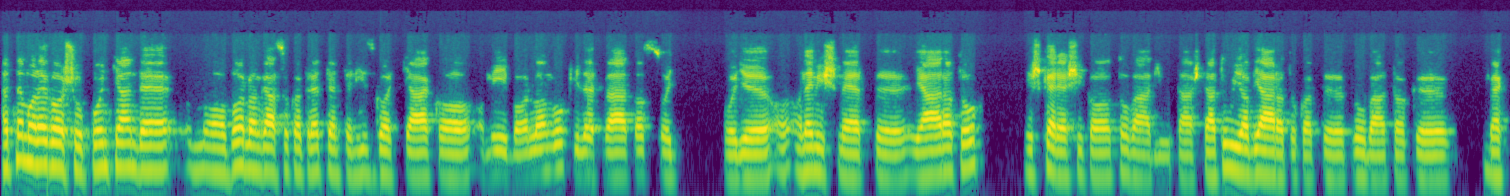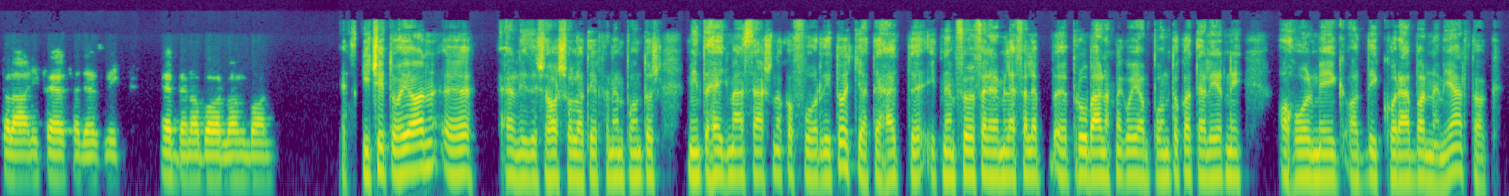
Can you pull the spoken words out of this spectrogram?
Hát nem a legalsó pontján, de a barlangászokat rettenten izgatják a, a mély barlangok, illetve hát az, hogy, hogy a, nem ismert járatok, és keresik a továbbjutást. Tehát újabb járatokat próbáltak megtalálni, felfedezni ebben a barlangban. Ez kicsit olyan, elnézés a hasonlatért, ha nem pontos, mint a hegymászásnak a fordítottja, tehát itt nem fölfele, nem lefele próbálnak meg olyan pontokat elérni, ahol még addig korábban nem jártak?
